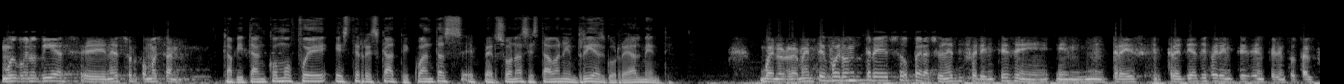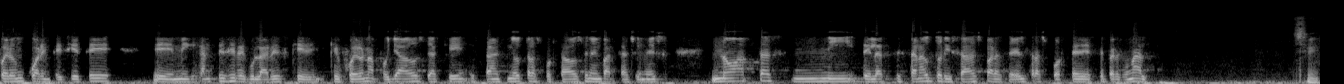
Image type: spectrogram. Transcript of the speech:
Muy buenos días, eh, Néstor, ¿cómo están? Capitán, ¿cómo fue este rescate? ¿Cuántas eh, personas estaban en riesgo realmente? Bueno, realmente fueron tres operaciones diferentes eh, en, tres, tres días diferentes. En, en total fueron 47 eh, migrantes irregulares que, que fueron apoyados ya que están siendo transportados en embarcaciones no aptas ni de las que están autorizadas para hacer el transporte de este personal. Sí.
